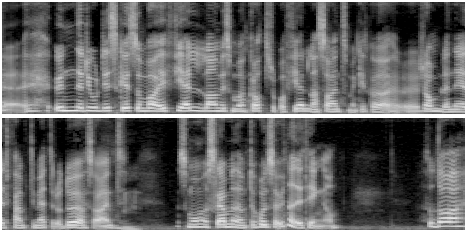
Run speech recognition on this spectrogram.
Eh, underjordiske som var i fjellene, hvis man klatrer på fjellene, sant, som ikke skal ramle ned 50 meter og dø, sant, mm. så må man skremme dem til å holde seg unna de tingene. Så da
